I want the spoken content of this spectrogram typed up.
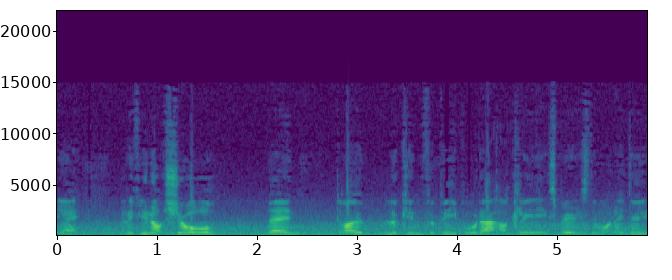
yeah, and if you're not sure, then go looking for people that are clearly experienced in what they do,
